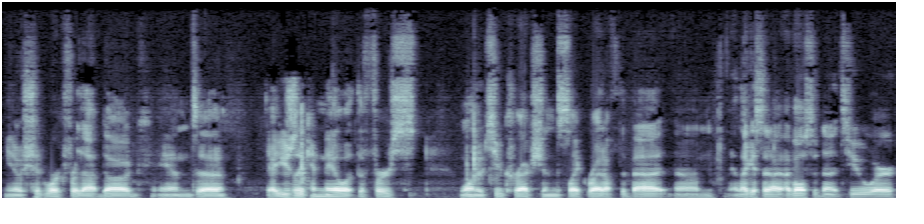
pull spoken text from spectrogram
you know, should work for that dog. And uh, yeah, I usually can nail it the first one or two corrections, like right off the bat. Um, and like I said, I've also done it too where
